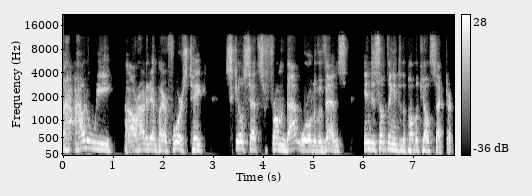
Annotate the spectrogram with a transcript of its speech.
How, do we, or how did Empire Force take skill sets from that world of events into something into the public health sector?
